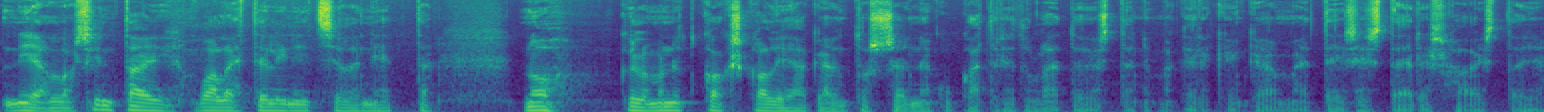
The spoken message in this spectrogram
niellasin tai valehtelin itselleni, että no kyllä mä nyt kaksi kaljaa käyn tuossa ennen kuin Katri tulee töistä, niin mä kerken käymään, ettei se sitä edes haista. Ja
